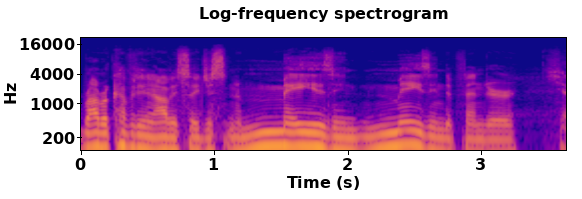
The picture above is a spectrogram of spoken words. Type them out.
Robert Covington obviously just an amazing amazing defender. Yeah.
